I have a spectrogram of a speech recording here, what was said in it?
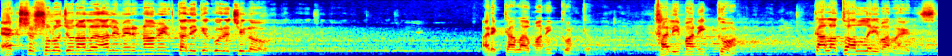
একশো ষোলো জন আল- আলিমের নামের তালিকা করেছিল। আরে কালা মানিকগণ কেন খালি মানিকগণ কালা তো আল্লাহ বানায় দিছে।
